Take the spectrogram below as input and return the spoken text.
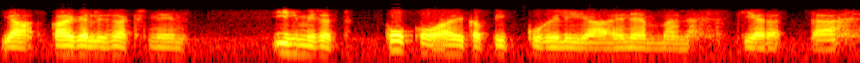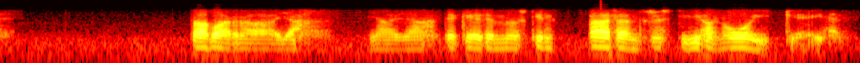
Ja kaiken lisäksi niin ihmiset koko aika pikkuhiljaa enemmän kierrättää tavaraa ja, ja, ja tekee sen myöskin pääsääntöisesti ihan oikein.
